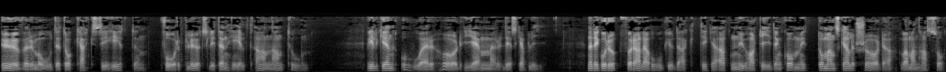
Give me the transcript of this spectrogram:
övermodet och kaxigheten får plötsligt en helt annan ton. Vilken oerhörd jämmer det ska bli när det går upp för alla ogudaktiga att nu har tiden kommit då man skall skörda vad man har sått.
